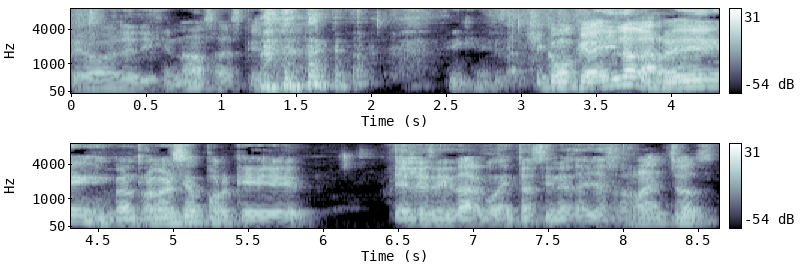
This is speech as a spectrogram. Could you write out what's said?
pero le dije, no, ¿sabes qué? y como que ahí lo agarré en controversia porque él es de Hidalgo, entonces tienes allá sus ranchos,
